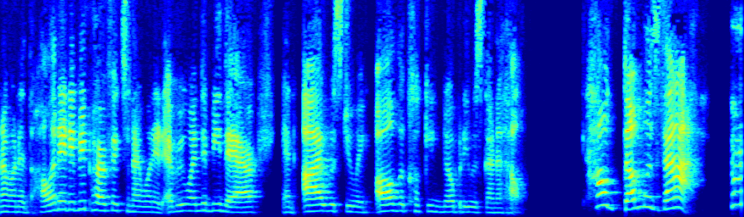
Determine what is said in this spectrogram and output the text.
And I wanted the holiday to be perfect and I wanted everyone to be there. And I was doing all the cooking. Nobody was going to help. How dumb was that?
